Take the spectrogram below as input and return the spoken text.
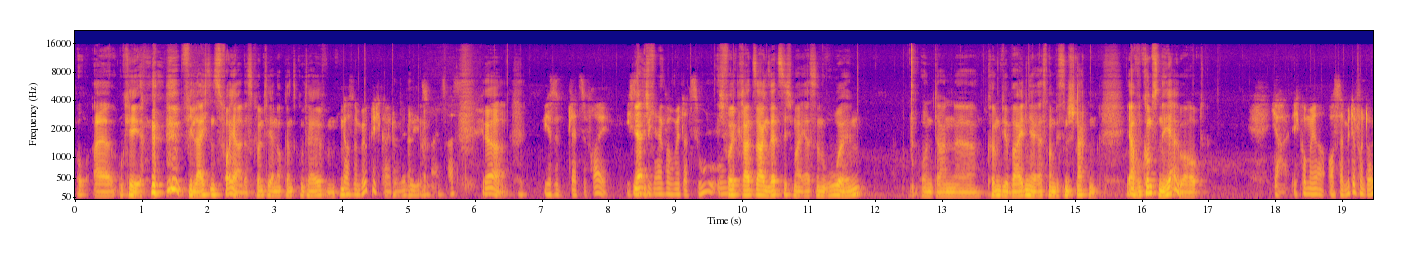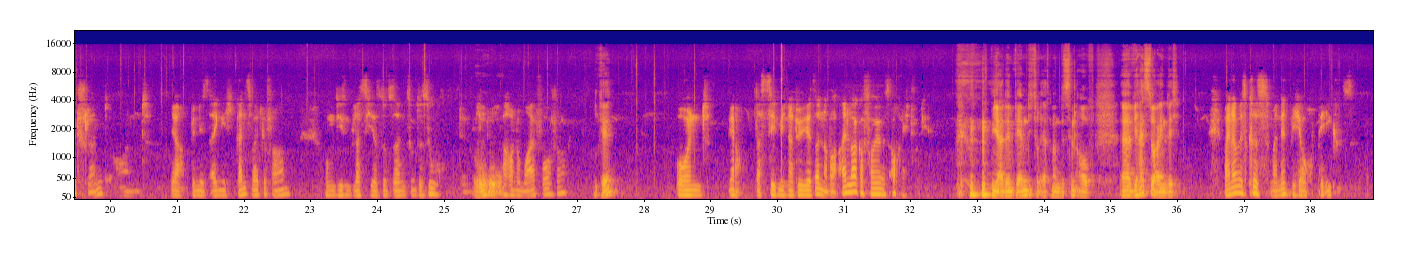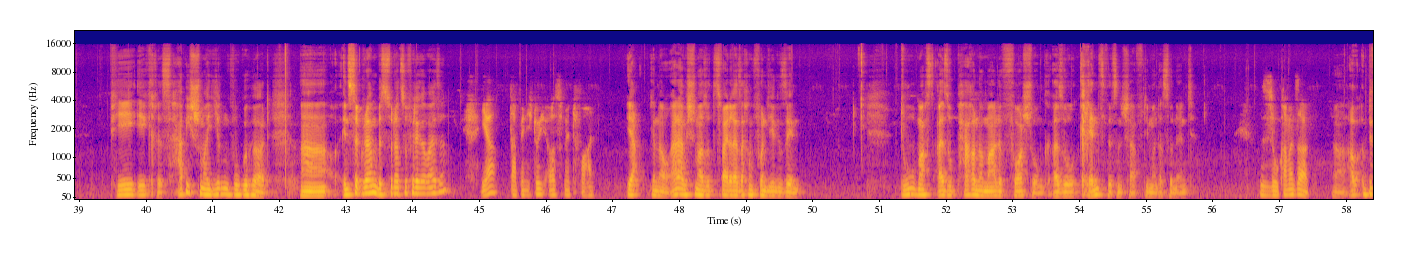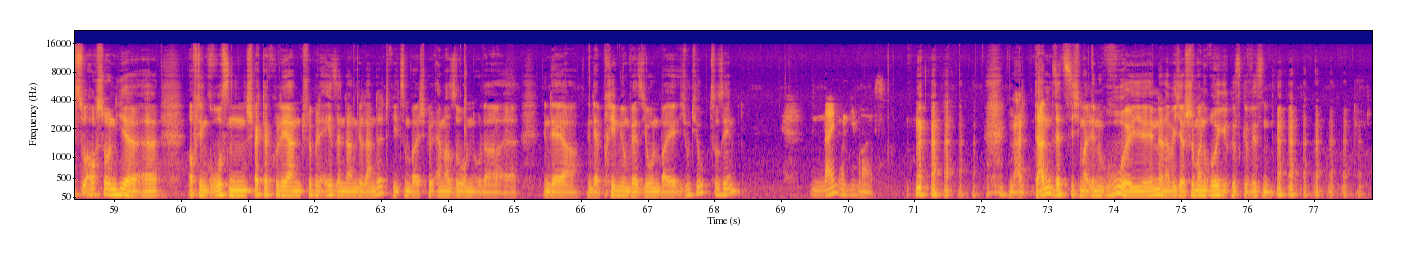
Oh, äh, okay. Vielleicht ins Feuer, das könnte ja noch ganz gut helfen. Ja, ist eine Möglichkeit. Und wenn du jetzt eins hast, Ja. hier sind Plätze frei. Ich Ja, setze ich- mich einfach mit dazu. Ich wollte gerade sagen, setz dich mal erst in Ruhe hin. Und dann äh, können wir beiden ja erstmal ein bisschen schnacken. Ja, wo kommst du denn her überhaupt? Ja, ich komme ja aus der Mitte von Deutschland und ja, bin jetzt eigentlich ganz weit gefahren, um diesen Platz hier sozusagen zu untersuchen. Denn ich Oh. bin Paranormalforscher Okay. und ja, das zieht mich natürlich jetzt an, aber ein Lagerfeuer ist auch nicht verkehrt. ja, dann wärm dich doch erstmal ein bisschen auf. Äh, wie heißt du eigentlich? Mein Name ist Chris, man nennt mich auch PE Chris. P.E. Chris. Habe ich schon mal irgendwo gehört. Äh, Instagram, bist du da zufälligerweise? Ja, da bin ich durchaus mit vorhanden. Ja, genau. Ah, da habe ich schon mal so zwei, drei Sachen von dir gesehen. Du machst also paranormale Forschung, also Grenzwissenschaft, wie man das so nennt. So kann man sagen. Ja, aber bist du auch schon hier äh, auf den großen, spektakulären AAA-Sendern gelandet, wie zum Beispiel Amazon oder äh, in der, in der Premium-Version bei YouTube zu sehen? Nein und niemals. Na, dann setz dich mal in Ruhe hier hin, dann habe ich ja schon mal ein ruhigeres Gewissen.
